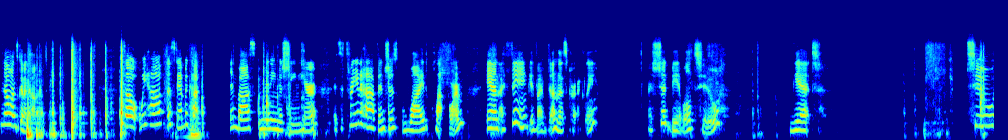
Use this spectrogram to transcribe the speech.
no one's to comment. So we have the Stampin' Cut Emboss mini machine here. It's a three and a half inches wide platform. And I think if I've done this correctly, I should be able to get two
